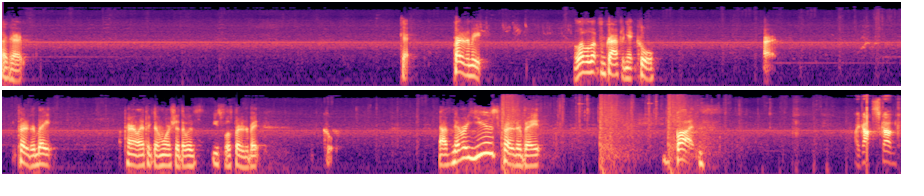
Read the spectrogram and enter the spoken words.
Okay. Predator meat. Leveled up from crafting it. Cool. Alright. Predator bait. Apparently I picked up more shit that was useful as predator bait. Cool. Now I've never used predator bait. But I got the skunk.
